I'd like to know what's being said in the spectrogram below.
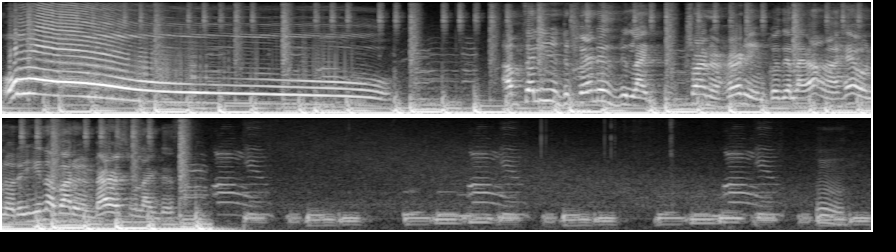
Oh! I'm telling you, defenders be like trying to hurt him because they're like, uh-uh, hell no, he's not about to embarrass me like this. Mm.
